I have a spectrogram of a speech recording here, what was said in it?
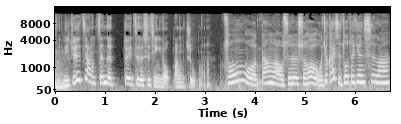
子？你觉得这样真的对这个事情有帮助吗？从我当老师的时候，我就开始做这件事啦。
